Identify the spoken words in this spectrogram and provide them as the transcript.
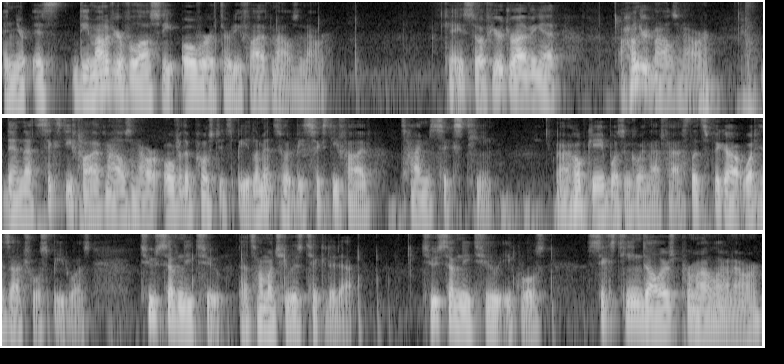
and your it's the amount of your velocity over 35 miles an hour. Okay, so if you're driving at 100 miles an hour, then that's 65 miles an hour over the posted speed limit, so it'd be 65 times 16. Now, I hope Gabe wasn't going that fast. Let's figure out what his actual speed was. 272, that's how much he was ticketed at. 272 equals $16 per mile an hour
